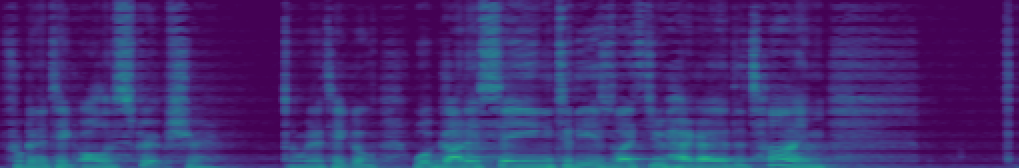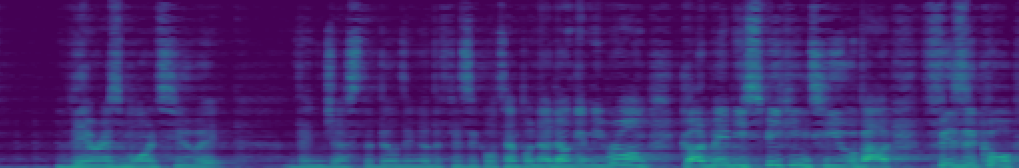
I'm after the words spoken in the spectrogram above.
if we're going to take all of Scripture and we're going to take what God is saying to the Israelites through Haggai at the time, there is more to it than just the building of the physical temple. Now, don't get me wrong, God may be speaking to you about physical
